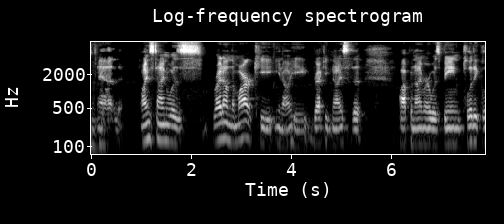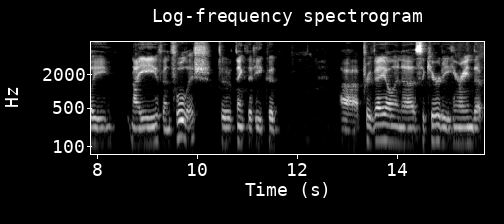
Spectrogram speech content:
Mm-hmm. And Einstein was right on the mark. He, you know, he recognized that Oppenheimer was being politically naive and foolish to think that he could uh, prevail in a security hearing that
